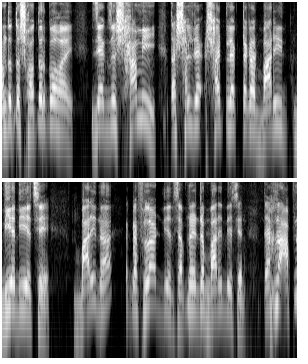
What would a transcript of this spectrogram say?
অন্তত সতর্ক হয় যে একজন স্বামী তার ষাট লাখ টাকার বাড়ি দিয়ে দিয়েছে। বাড়ি না, একটা ফ্ল্যাট দিয়েছে। আপনি একটা বাড়ি দিয়েছেন। এখন আপনি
